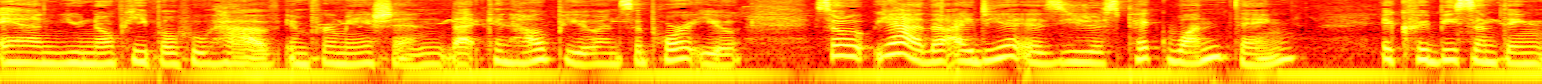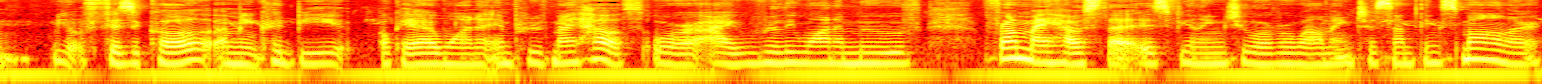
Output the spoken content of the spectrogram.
And you know people who have information that can help you and support you. So yeah, the idea is you just pick one thing. It could be something you know, physical. I mean, it could be okay. I want to improve my health, or I really want to move from my house that is feeling too overwhelming to something smaller.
